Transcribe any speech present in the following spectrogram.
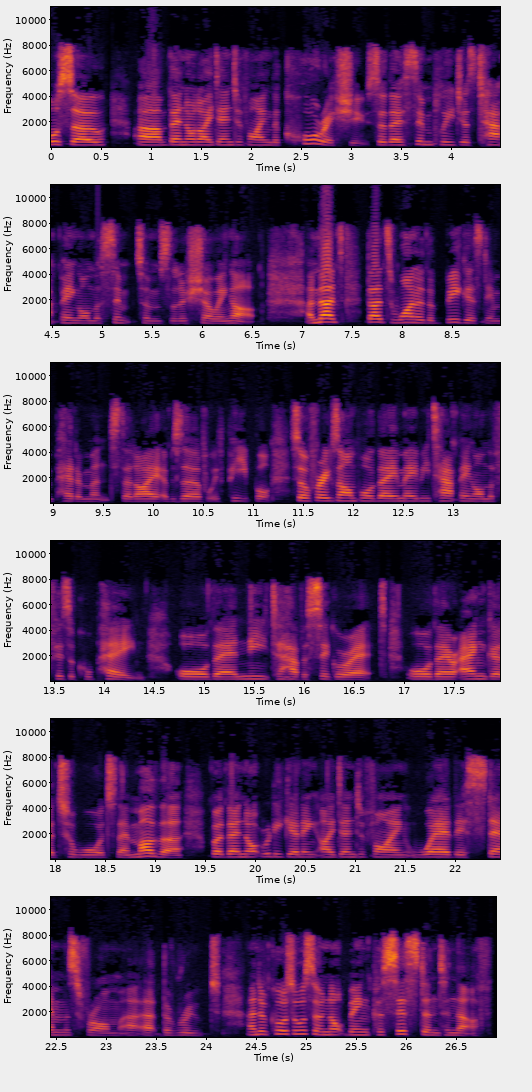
Also, um, they're not identifying the core issue, so they're simply just tapping on the symptoms that are showing up, and that's that's one of the biggest impediments that I observe with people. So, for example, they may be tapping on the physical pain, or their need to have a cigarette, or their anger towards their mother, but they're not really getting identifying where this stems from uh, at the root, and of course, also not being persistent enough.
